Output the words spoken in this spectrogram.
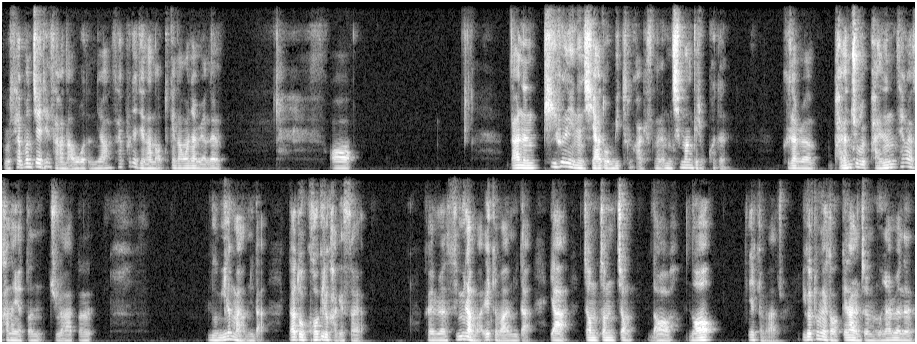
그리고 세 번째 대사가 나오거든요. 세 번째 대사는 어떻게 나오냐면은, 어, 나는 피 흘리는 지하도 밑으로 가겠어. 난 음침한 게 좋거든. 그러면 바른 줄, 바른 생활 사나이였던 줄 알았던 룸이 이런 말 합니다. 나도 거기로 가겠어요. 그러면 스밀란 말 이렇게 말합니다. 야, 점점점, 너, 너 이렇게 말하죠. 이걸 통해서 깨달은 점은 뭐냐면은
